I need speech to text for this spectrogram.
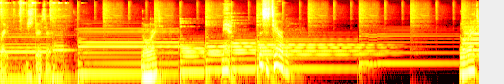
right. There's stairs there. You alright? Man, this is terrible. You alright?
